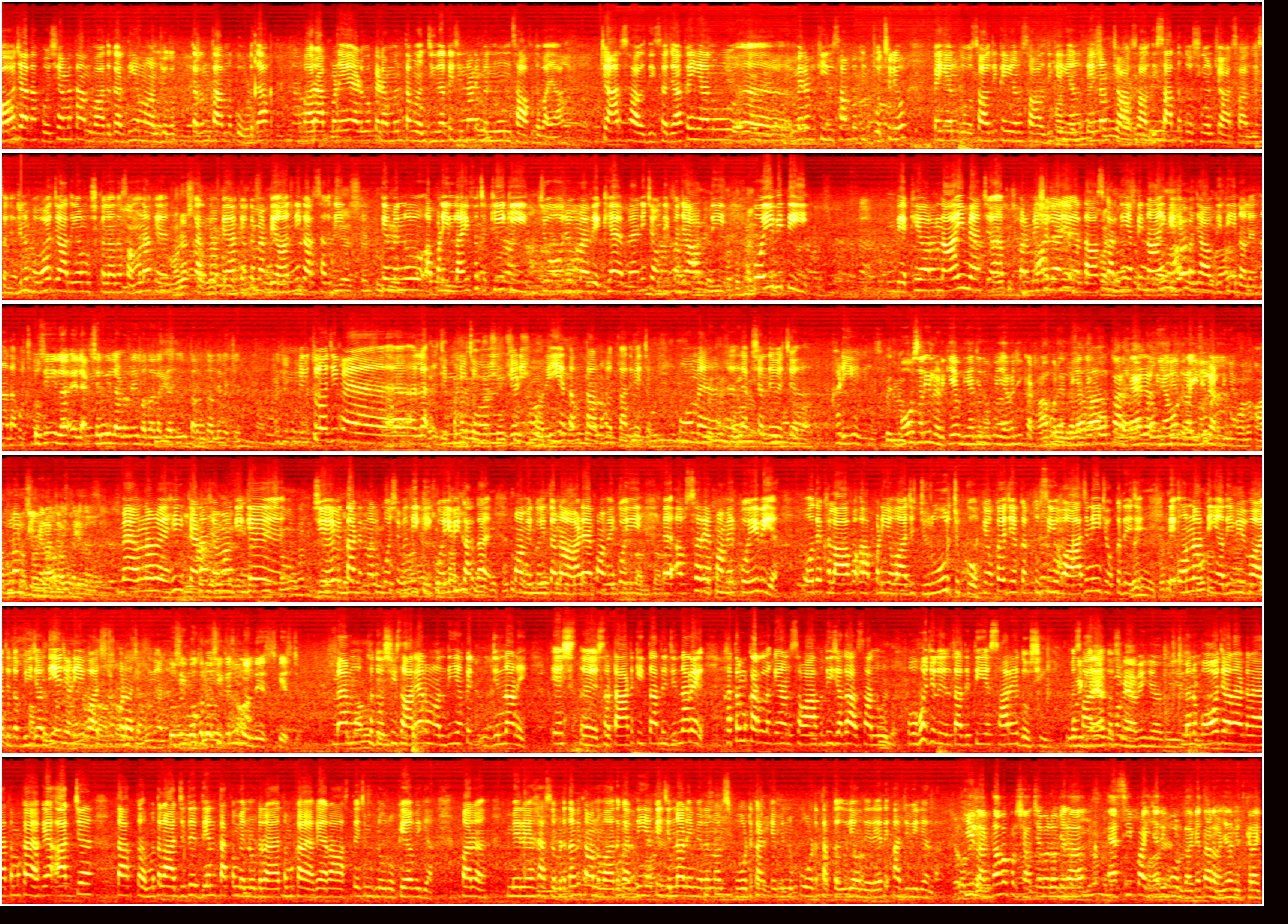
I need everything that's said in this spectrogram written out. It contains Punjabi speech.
ਬਹੁਤ ਜ਼ਿਆਦਾ ਖੁਸ਼ ਹਾਂ ਮੈਂ ਧੰਨਵਾਦ ਕਰਦੀ ਹਾਂ ਮਾਨਯੋਗ ਤਰਨਤਾਰਨ ਕੋਰਟ ਦਾ ਔਰ ਆਪਣੇ ਐਡਵੋਕੇਟ ਅਮਨ ਤਮੰਜੀ ਦਾ ਕਿ ਜਿਨ੍ਹਾਂ ਨੇ ਮੈਨੂੰ ਇਨਸਾਫ ਦਿਵਾਇਆ। 4 ਸਾਲ ਦੀ ਸਜ਼ਾ ਕਈਆਂ ਨੂੰ ਮੇਰੇ ਵਕੀਲ ਸਾਹਿਬ ਤੋਂ ਤੁਸੀਂ ਪੁੱਛ ਲਿਓ ਕਈਆਂ ਨੂੰ 2 ਸਾਲ ਦੀ ਕਈਆਂ ਨੂੰ ਸਾਲ ਦੀ ਕਈਆਂ ਨੂੰ ਇਹਨਾਂ ਨੂੰ 4 ਸਾਲ ਦੀ 7 ਦੋਸ਼ੀਆਂ ਨੂੰ 4 ਸਾਲ ਦੀ ਸਜ਼ਾ। ਮੈਨੂੰ ਬਹੁਤ ਜ਼ਿਆਦੀਆਂ ਮੁਸ਼ਕਲਾਂ ਦਾ ਸਾਹਮਣਾ ਕਰਨਾ ਪਿਆ ਕਿਉਂਕਿ ਮੈਂ ਬਿਆਨ ਨਹੀਂ ਕਰ ਸਕਦੀ ਕਿ ਮੈਨੂੰ ਆਪਣੀ ਲਾਈਫ 'ਚ ਕੀ ਕੀ ਜੋ ਜੋ ਮੈਂ ਵੇਖਿਆ ਮੈਂ ਨਹੀਂ ਚਾਹੁੰਦੀ ਪੰਜਾਬ ਦੀ ਕੋਈ ਵੀ ਧੀ ਵੇਖੇ ਔਰ ਨਾ ਹੀ ਮੈਂ ਪਰਮੇਸ਼ਰ ਅੱਗੇ ਅਰਦਾਸ ਕਰਦੀ ਹਾਂ ਕਿ ਨਾ ਹੀ ਕਿਸੇ ਪੰਜਾਬ ਦੀ ਧੀ ਨਾਲ ਇਦਾਂ ਦਾ ਕੁਝ ਤੁਸੀਂ ਇਲ- ਇਲੈਕਸ਼ਨ ਵੀ ਲੜ ਰਹੇ ਪਤਾ ਲੱਗਾ ਜੀ ਤਰਨਤਾਰਨ ਦੇ ਵਿੱਚ। ਬਿਲਕੁਲ ਜੀ ਮੈਂ ਜਿਮਨੀ ਚੋਣ ਜਿਹੜੀ ਹੋ ਰਹੀ ਹੈ ਤਰਨਤਾਰਨ ਹਲਕਾ ਦੇ ਵਿੱਚ ਉਹ ਮੈਂ ਇਲੈਕਸ਼ਨ ਦੇ ਵਿੱਚ ਖੜੀ ਹੋਈ ਹਾਂ ਜੀ। ਬਹੁਤ ਸਾਰੀਆਂ ਲੜਕੀਆਂ ਹੁੰਦੀਆਂ ਜਦੋਂ ਕੋਈ ਇਹੋ ਜਿਹੀ ਘਟਨਾ ਹੋ ਜਾਂਦੀ ਹੈ ਤੇ ਉਹ ਘਰ ਕਹਿ ਜਾਂਦੀਆਂ ਉਹ ਲੜਾਈ ਨਹੀਂ ਲੜਦੀਆਂ। ਉਹਨਾਂ ਨੂੰ ਕੀ ਕਹਿਣਾ ਚਾਹੋਗੇ? ਮੈਂ ਉਹਨਾਂ ਨੂੰ ਇਹੀ ਕਹਿਣਾ ਚਾਹਾਂਗੀ ਕਿ ਜੇ ਤੁਹਾਡੇ ਨਾਲ ਕੁਝ ਵਧੀਕੀ ਕੋਈ ਵੀ ਕਰਦਾ ਹੈ ਭਾਵੇਂ ਕੋਈ ਤਨਾੜ ਹੈ ਭਾਵੇਂ ਕੋਈ ਅ, ਅਫਸਰ ਹੈ ਭਾਵੇਂ ਕੋਈ ਵੀ ਹੈ ਉਹਦੇ ਖਿਲਾਫ ਆਪਣੀ ਆਵਾਜ਼ ਜ਼ਰੂਰ ਚੁੱਕੋ ਕਿਉਂਕਿ ਜੇਕਰ ਤੁਸੀਂ ਆਵਾਜ਼ ਨਹੀਂ ਚੁੱਕਦੇ ਜੇ ਤੇ ਉਹਨਾਂ ਧੀਆਂ ਦੀ ਵੀ ਆਵਾਜ਼ ਦੱਬੀ ਜਾਂਦੀ ਹੈ ਜਿਹੜੀ ਆਵਾਜ਼ ਚੁੱਕਣਾ ਚਾਹੁੰਦੀਆਂ ਨੇ। ਤੁਸੀਂ ਮੁੱਖ ਦੋਸ਼ੀ ਕਿਹਨੂੰ ਮੰਨਦੇ ਇਸ ਕੇਸ 'ਚ? ਮੈਂ ਮੁੱਖ ਦੋਸ਼ੀ ਸਾਰਿਆਂ ਨੂੰ ਮੰਨਦੀ ਹਾਂ ਕਿ ਜਿਨ੍ਹਾਂ ਨੇ ਇਹ ਸਟਾਰਟ ਕੀਤਾ ਤੇ ਜਿਨ੍ਹਾਂ ਨੇ ਖਤਮ ਕਰਨ ਲੱਗਿਆ ਇਨਸਾਫ ਦੀ ਜਗ੍ਹਾ ਸਾਨੂੰ ਉਹ ਜਲੀਲਤਾ ਦਿੱਤੀ ਹੈ ਸਾਰੇ ਦੋਸ਼ੀ ਨੇ। ਮੈਂ ਸਾਰਿਆਂ ਦੋਸ਼ੀ ਧਮਕਾਇਆ ਵੀ ਗਿਆ ਕੋਈ ਮੈਨੂੰ ਬਹੁਤ ਜ਼ਿਆਦਾ ਡਰਾਇਆ ਧਮਕਾਇਆ ਗਿਆ। ਅੱਜ ਤੱਕ ਮਤਲਬ ਅੱਜ ਦੇ ਦਿਨ ਤੱਕ ਮੈਨੂੰ ਡਰਾਇਆ ਧਮਕਾਇਆ ਗਿਆ ਰਾਸਤੇ 'ਚ ਮੈਨੂੰ ਰੋਕਿਆ ਵੀ ਗਿਆ। ਪਰ ਮੇਰੇ ਹਸਬੰਡ ਦਾ ਵੀ ਧੰਨਵਾਦ ਕਰਦੀ ਹਾਂ ਕਿ ਜਿਨ੍ਹਾਂ ਨੇ ਮੇਰੇ ਨਾਲ ਸਪੋਰਟ ਕਰਕੇ ਮੈਨੂੰ ਕੋਰਟ ਤੱਕ ਲਿਆਉਂਦੇ ਰਹੇ ਤੇ ਅੱਜ ਵੀ ਲਿਆਂਦਾ। ਕੀ ਲੱਗਦਾ ਵਾ ਪ੍ਰਸ਼ਾਸਨ ਵੱਲੋਂ ਜਿਹੜਾ ਐਸੀ ਭਾਈਚਾਰੇ ਹੋਣ ਕਰਕੇ ਧਾਰਾਵਾਂ ਜਿਹੜਾ ਵਿਤਕਰਾ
